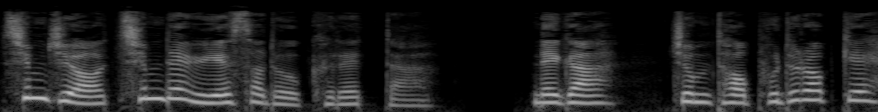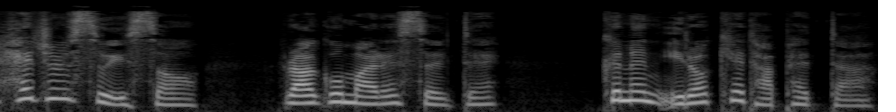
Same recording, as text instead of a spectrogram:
심지어 침대 위에서도 그랬다. 내가 좀 더 부드럽게 해줄 수 있어 라고 말했을 때 그는 이렇게 답했다.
